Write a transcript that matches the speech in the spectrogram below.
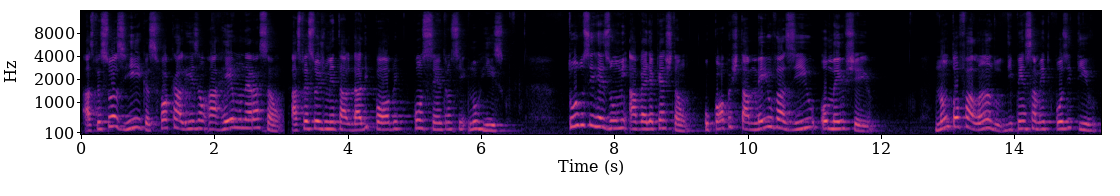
As pessoas ricas focalizam a remuneração. As pessoas de mentalidade pobre concentram-se no risco. Tudo se resume à velha questão: o copo está meio vazio ou meio cheio? Não estou falando de pensamento positivo,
